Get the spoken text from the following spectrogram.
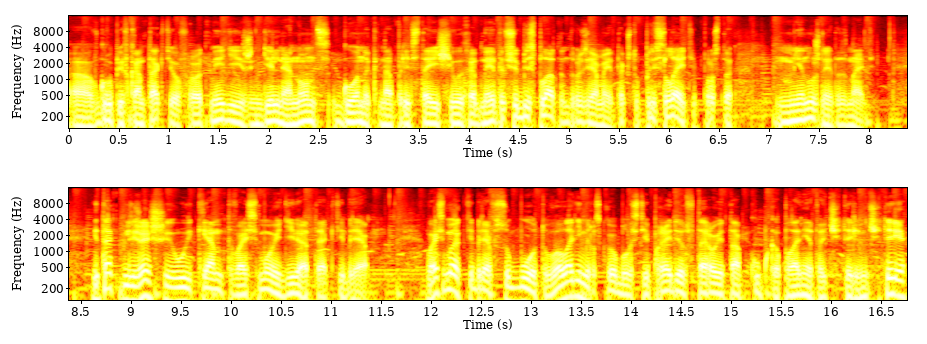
в группе ВКонтакте Offroad Media еженедельный анонс гонок на предстоящие выходные. Это все бесплатно, друзья мои, так что присылайте, просто мне нужно это знать. Итак, ближайший уикенд 8 и 9 октября. 8 октября в субботу во Владимирской области пройдет второй этап Кубка Планета 4 на 4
